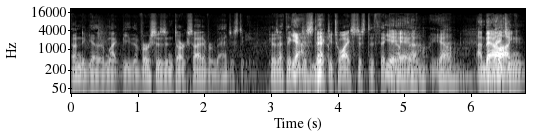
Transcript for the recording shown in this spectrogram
done together might be the verses in Dark Side of Her Majesty. Because I think Yeah, we just the- stacked you twice just to thicken Yeah, up yeah, the, yeah, yeah. the, And the there are, like- raging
